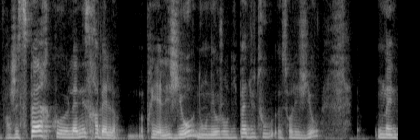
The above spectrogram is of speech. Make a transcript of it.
Enfin, j'espère que l'année sera belle. Après, il y a les JO. Nous, on n'est aujourd'hui pas du tout euh, sur les JO. On a une.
